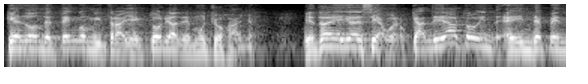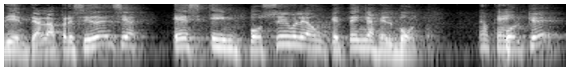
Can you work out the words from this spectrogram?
que es donde tengo mi trayectoria de muchos años. Y entonces yo decía, bueno, candidato eh, independiente a la presidencia es imposible aunque tengas el voto. ¿Por qué?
